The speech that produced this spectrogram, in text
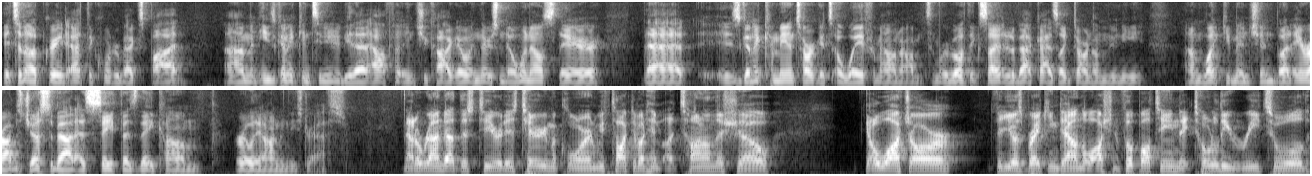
It's an upgrade at the quarterback spot. Um, and he's going to continue to be that alpha in Chicago. And there's no one else there that is going to command targets away from Allen Robinson. We're both excited about guys like Darnell Mooney, um, like you mentioned, but A Rob's just about as safe as they come early on in these drafts. Now, to round out this tier, it is Terry McLaurin. We've talked about him a ton on this show. Go watch our videos breaking down the Washington football team. They totally retooled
